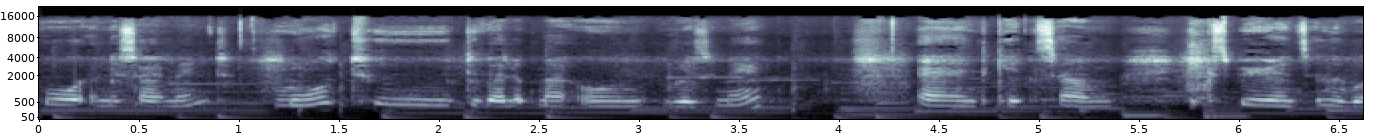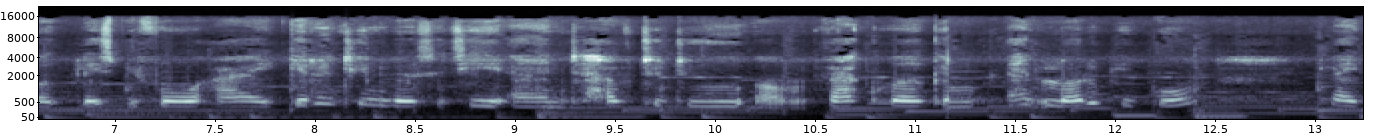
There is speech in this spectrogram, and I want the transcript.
for an assignment, more to develop my own resume and get some experience in the workplace before I get into university and have to do um, back work. And, and a lot of people, like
